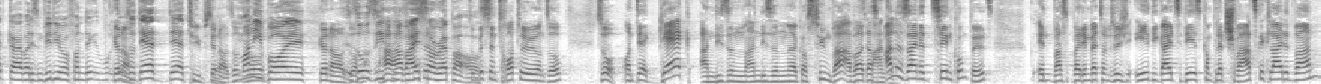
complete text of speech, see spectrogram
White Guy bei diesem Video von Ding, wo, Genau. so, so der der Typ so. Genau, so- so- Moneyboy. Genau, so, sieht haha, ein so weißer bisschen, Rapper aus. So ein bisschen Trottel und so. So, und der Gag an diesem, an diesem äh, Kostüm war aber, dass Wahnsinn. alle seine zehn Kumpels, in, was bei dem Wetter natürlich eh die geilste Idee ist, komplett schwarz gekleidet waren,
